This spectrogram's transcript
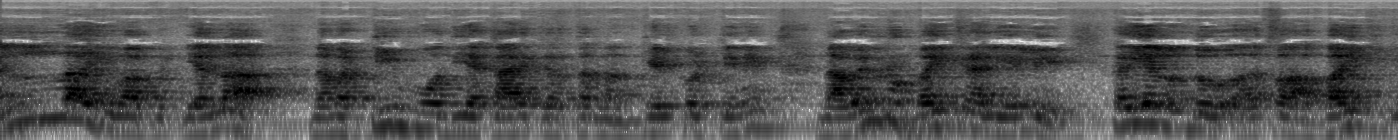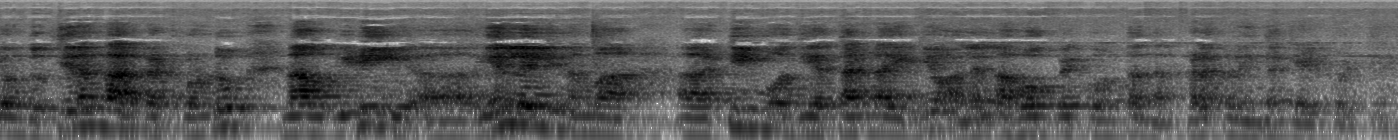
ಎಲ್ಲ ಇವಾಗ ಎಲ್ಲ ನಮ್ಮ ಟೀಮ್ ಮೋದಿಯ ಕಾರ್ಯಕರ್ತರ ನಾನು ಕೇಳ್ಕೊಡ್ತೀನಿ ನಾವೆಲ್ಲರೂ ಬೈಕ್ ರ್ಯಾಲಿಯಲ್ಲಿ ಕೈಯಲ್ಲೊಂದು ಅಥವಾ ಬೈಕ್ಗೆ ಒಂದು ತಿರಂಗ ಕಟ್ಕೊಂಡು ನಾವು ಇಡೀ ಎಲ್ಲೆಲ್ಲಿ ನಮ್ಮ ಟೀಮ್ ಮೋದಿಯ ತಂಡ ಇದೆಯೋ ಅಲ್ಲೆಲ್ಲ ಹೋಗ್ಬೇಕು ಅಂತ ನಾನು ಕಳಕಳಿಯಿಂದ ಕೇಳ್ಕೊಳ್ತೀನಿ.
